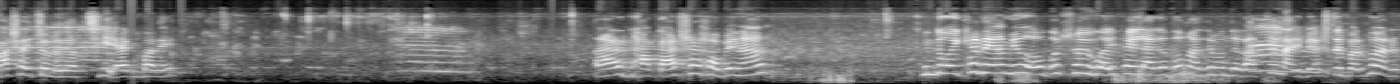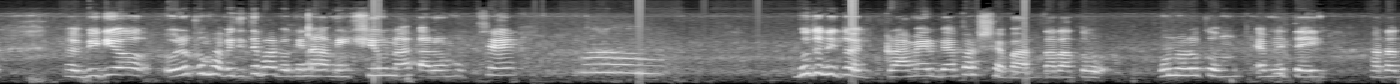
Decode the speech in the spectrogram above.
বাসায় চলে যাচ্ছি একবারে। আর ঢাকা আসা হবে না। কিন্তু ওইখানে আমি অবশ্যই ওয়াইফাই লাগাবো, মাঝে মধ্যে রাত্রে লাইভে আসতে পারব আর ভিডিও ওরকম ভাবে দিতে পারব কিনা আমি শিও না, কারণ হচ্ছে বুঝুনি তো গ্রামের ব্যাপার স্যাপার, তারা তো অন্যরকম। এমনিতেই হঠাৎ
